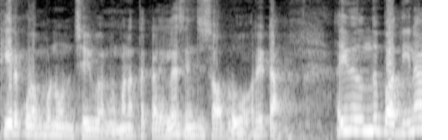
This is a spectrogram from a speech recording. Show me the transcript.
கீரை குழம்புன்னு ஒன்று செய்வாங்க. மணத்தக்காளியில் செஞ்சு சாப்பிடுவோம். ரைட்டா இது வந்து பார்த்தீங்கன்னா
